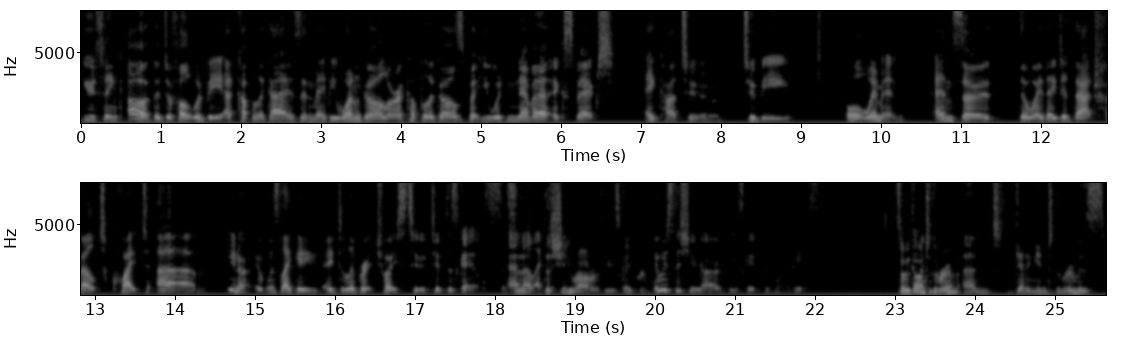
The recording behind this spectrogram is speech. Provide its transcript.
you'd think, oh, the default would be a couple of guys and maybe one girl or a couple of girls, but you would never expect a cartoon to be all women. And so the way they did that felt quite, um, you know, it was like a, a deliberate choice to tip the scales. and I like the it. She-Ra of the escape room. It was the She-Ra of the escape room world, yes. So we go into the room, and getting into the room is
